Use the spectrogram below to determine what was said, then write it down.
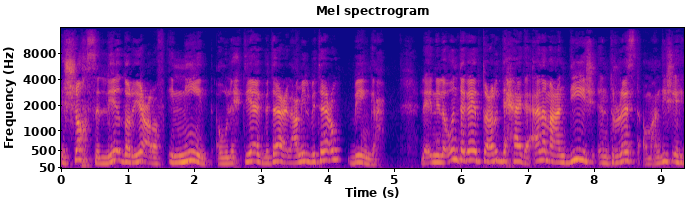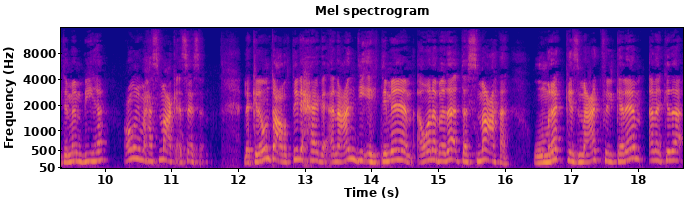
الشخص اللي يقدر يعرف ال need أو الاحتياج بتاع العميل بتاعه بينجح. لأن لو أنت جاي بتعرض لي حاجة أنا ما عنديش interest أو ما عنديش اهتمام بيها عمري ما هسمعك أساسا. لكن لو أنت عرضت لي حاجة أنا عندي اهتمام أو أنا بدأت أسمعها ومركز معاك في الكلام أنا كده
